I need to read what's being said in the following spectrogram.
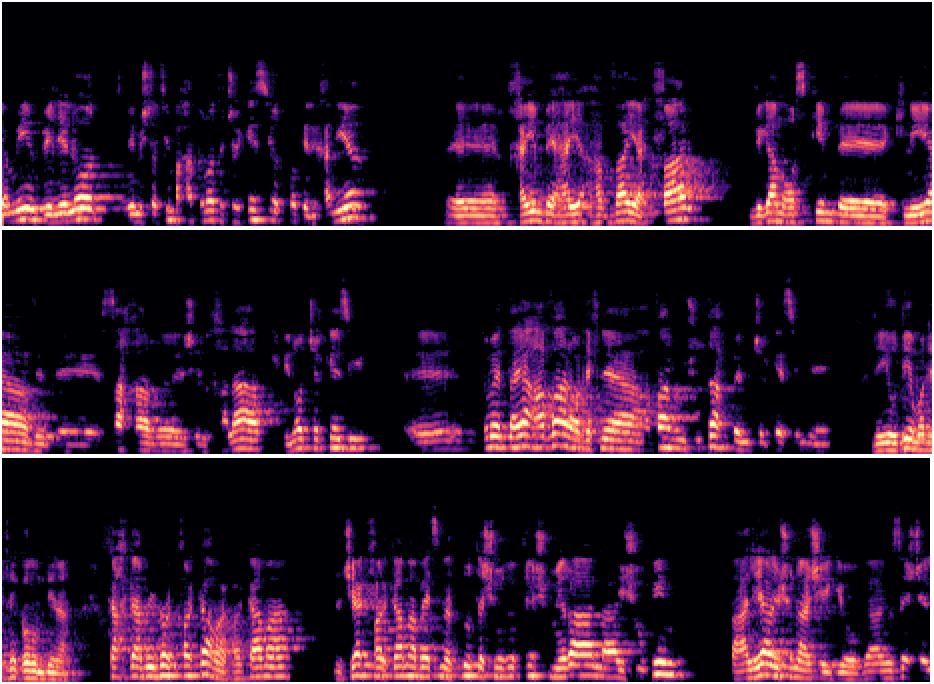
ימים ולילות ומשתתפים בחתונות הצ'רקסיות פה בריחניה, אה, חיים בהוואי הכפר וגם עוסקים בקנייה ובסחר של חלב, גבינות צ'רקסי, אה, זאת אומרת היה עבר עוד לפני העבר משותף בין צ'רקסים ליהודים עוד לפני קום המדינה. כך גם באזור כפר קמא, כפר קמא, אנשי הכפר קמא בעצם נתנו את השירותי שמירה ליישובים בעלייה הראשונה שהגיעו, והנושא של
